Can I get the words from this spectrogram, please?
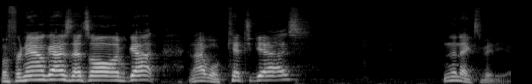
But for now, guys, that's all I've got, and I will catch you guys in the next video.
